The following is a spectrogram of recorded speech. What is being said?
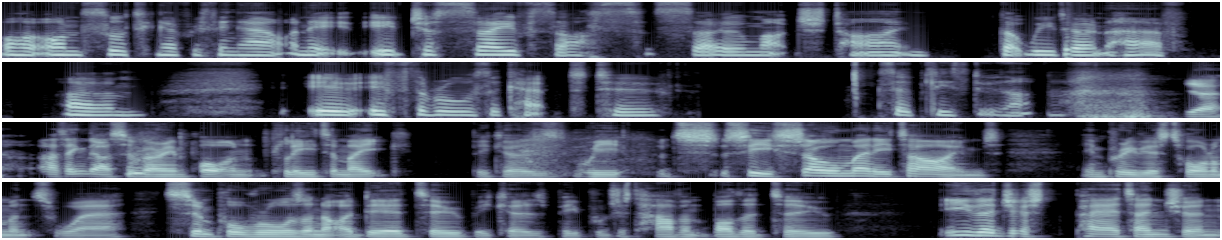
on, on sorting everything out. And it, it just saves us so much time that we don't have um, if, if the rules are kept to. So please do that. Yeah, I think that's a very important plea to make because we see so many times in previous tournaments where simple rules are not adhered to because people just haven't bothered to either just pay attention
